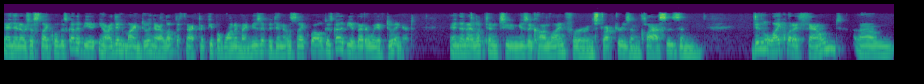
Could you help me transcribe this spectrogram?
And then I was just like, "Well, there's got to be a, you know, I didn't mind doing it. I love the fact that people wanted my music, but then it was like, well, there's got to be a better way of doing it." And then I looked into music online for instructors and classes, and didn't like what I found um,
